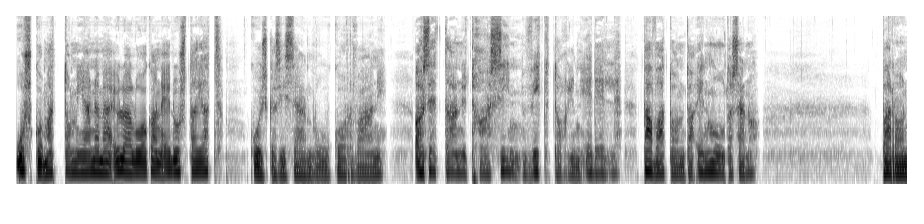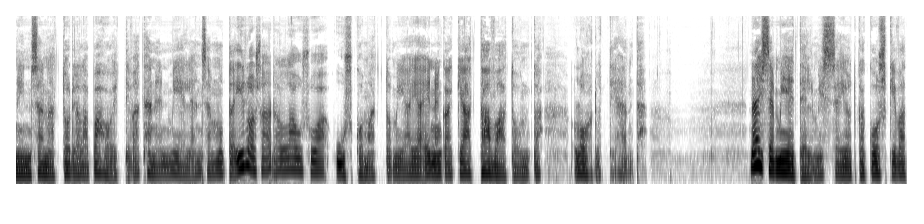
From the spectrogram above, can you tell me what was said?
Uskomattomia nämä yläluokan edustajat, kuiskasi säänluu korvaani. Asettaa nyt Racine Victorin edelle. Tavatonta, en muuta sano. Paronin sanat todella pahoittivat hänen mielensä, mutta ilo saada lausua uskomattomia ja ennen kaikkea tavatonta lohdutti häntä. Näissä mietelmissä, jotka koskivat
